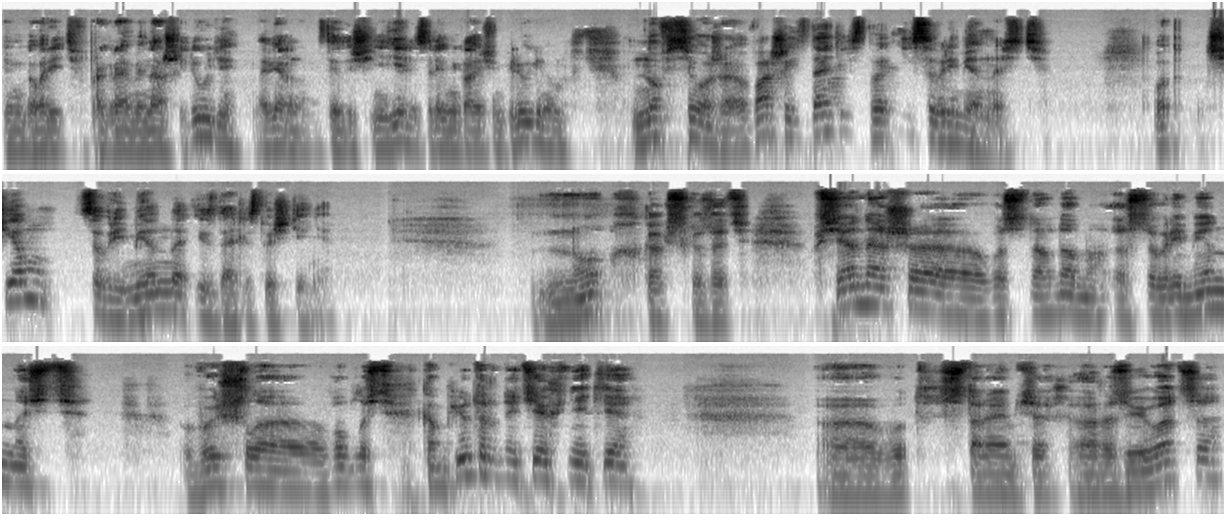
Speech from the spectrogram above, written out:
говорить в программе «Наши люди», наверное, на следующей неделе с Олегом Николаевичем Пелюгиным. Но все же, ваше издательство и современность. Вот чем современно издательство чтения? Ну, как сказать, вся наша в основном современность вышла в область компьютерной техники. Э, Вот стараемся развиваться.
